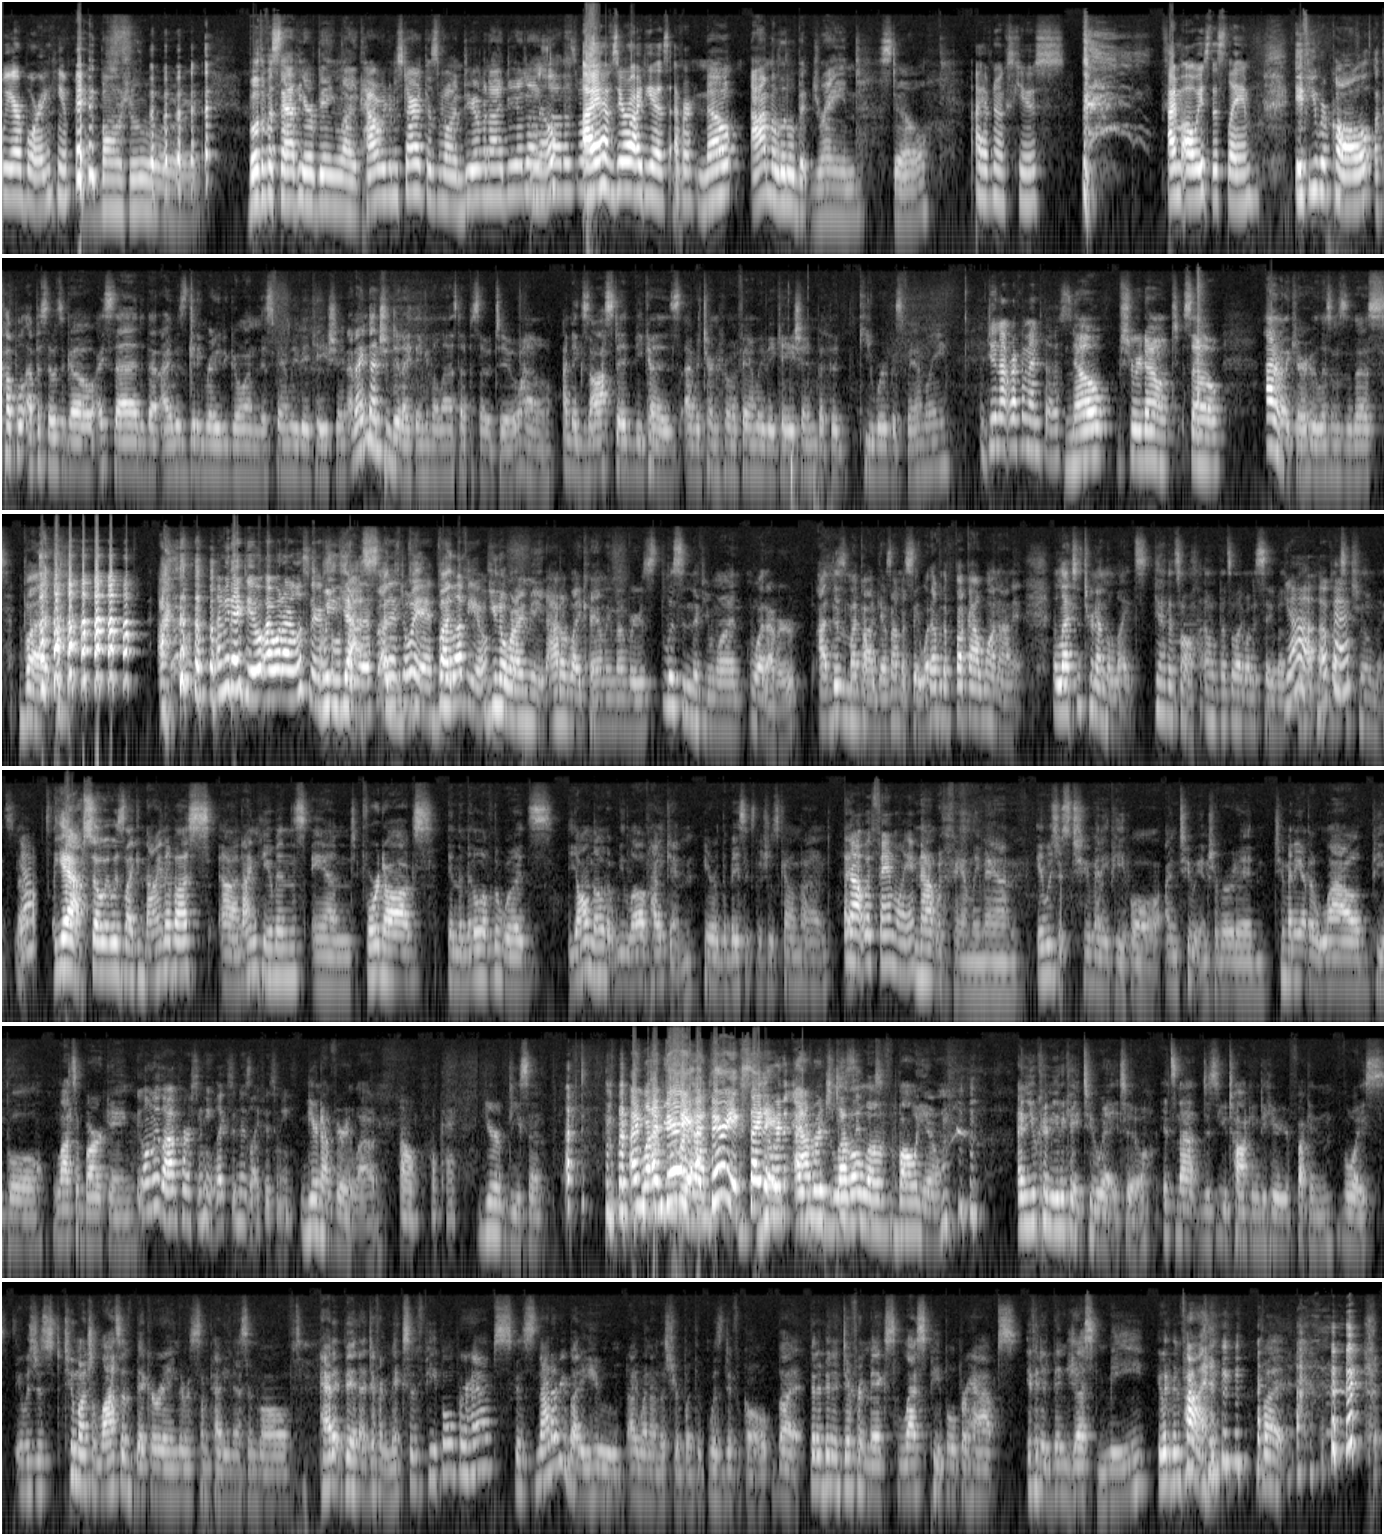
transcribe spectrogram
We are boring humans. Bonjour. Both of us sat here being like, how are we going to start this one? Do you have an idea to start this one? I have zero ideas ever. No, I'm a little bit drained still. I have no excuse. I'm always this lame. If you recall, a couple episodes ago, I said that I was getting ready to go on this family vacation. And I mentioned it, I think, in the last episode too, how I'm exhausted because I returned from a family vacation, but the key word was family. Do not recommend those. No, sure don't. So I don't really care who listens to this, but I mean, I do. I want our listeners we to listen yes, to this and I- enjoy it. But I love you. You know what I mean. Out of like family members, listen if you want. Whatever. I, this is my podcast. I'm gonna say whatever the fuck I want on it. Alexa, turn on the lights. Yeah, that's all. Oh, that's all I want to say about. Yeah, Alexa, okay. turn on the lights. No. Yeah. Yeah, so it was like nine of us, uh, nine humans, and four dogs in the middle of the woods. Y'all know that we love hiking here at the Basic Snitches compound. Not with family. Not with family, man. It was just too many people. I'm too introverted. Too many other loud people. Lots of barking. The only loud person he likes in his life is me. You're not very loud. Oh, okay. You're decent. I'm, I'm very, I'm very excited. You're an I'm average level decent. of volume. and you communicate two way too. It's not just you talking to hear your fucking voice. It was just too much, lots of bickering. There was some pettiness involved. Had it been a different mix of people, perhaps, because not everybody who I went on this trip with was difficult, but it had been a different mix, less people, perhaps. If it had been just me, it would have been fine. but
